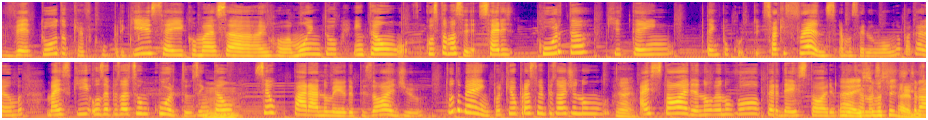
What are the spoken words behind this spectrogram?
ver tudo, porque eu fico com preguiça e começa a enrolar muito. Então, costuma ser série curta que tem tempo curto. Só que Friends é uma série longa pra caramba, mas que os episódios são curtos. Então, Uhum. se eu parar no meio do episódio, tudo bem, porque o próximo episódio não. É. A história, não, eu não vou perder a história. É, e se não você assisti. É, eles vão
